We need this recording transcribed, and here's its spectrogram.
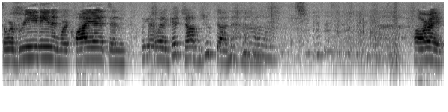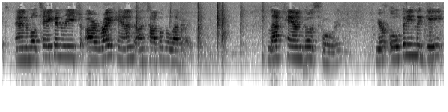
So we're breathing and we're quiet and look at what a good job you've done. All right, and we'll take and reach our right hand on top of the left leg. Left hand goes forward. You're opening the gate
